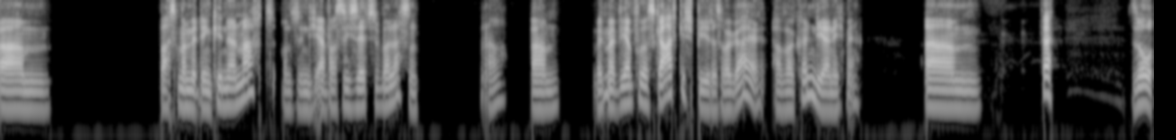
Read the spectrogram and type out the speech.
ähm, was man mit den Kindern macht und sie nicht einfach sich selbst überlassen. Ja? Ähm, ich meine, wir haben früher Skat gespielt, das war geil, aber können die ja nicht mehr. Ähm, so,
